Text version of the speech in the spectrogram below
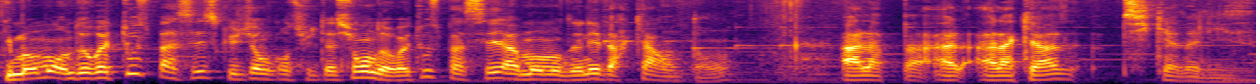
Du moment, on devrait tous passer, ce que je dis en consultation, on devrait tous passer à un moment donné vers 40 ans à la, à la case psychanalyse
